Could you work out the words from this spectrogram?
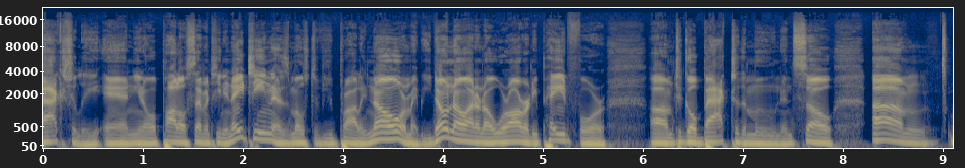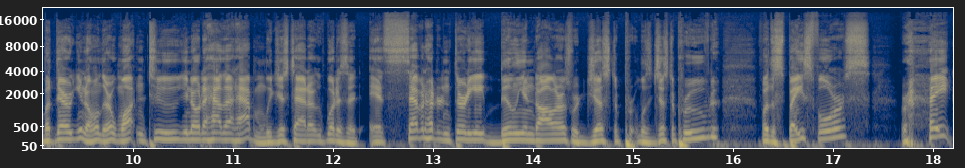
actually. And you know, Apollo 17 and 18, as most of you probably know, or maybe you don't know, I don't know, were already paid for um, to go back to the moon. And so, um, but they're you know they're wanting to you know to have that happen. We just had a what is it? It's 738 billion dollars were just was just approved for the space force right?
